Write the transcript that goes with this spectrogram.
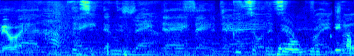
ไม่ไหวหากเป็นศัตรูแล้วก็จะเป็นเดี๋ยวดีครับ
